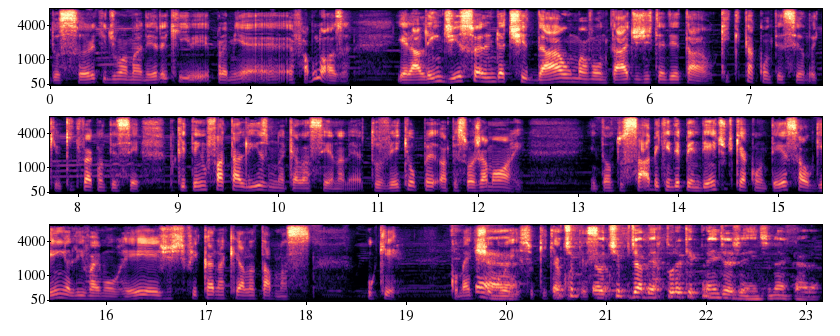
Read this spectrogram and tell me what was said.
do Cirque de uma maneira que, pra mim, é, é fabulosa. E ela, além disso, ela ainda te dá uma vontade de entender, tá, o que que tá acontecendo aqui? O que que vai acontecer? Porque tem um fatalismo naquela cena, né? Tu vê que a pessoa já morre. Então tu sabe que independente do que aconteça, alguém ali vai morrer e a gente fica naquela, tá, mas o quê? Como é que É, chegou isso? O que, que é, o tipo, é aconteceu? o tipo de abertura que prende a gente, né, cara?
